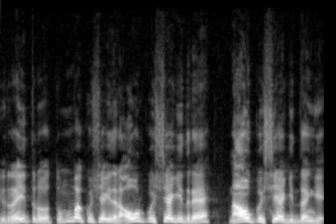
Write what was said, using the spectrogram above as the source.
ಈ ರೈತರು ತುಂಬ ಖುಷಿಯಾಗಿದ್ದಾರೆ. ಅವ್ರು ಖುಷಿಯಾಗಿದ್ದರೆ ನಾವು ಖುಷಿಯಾಗಿದ್ದಂಗೆ.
